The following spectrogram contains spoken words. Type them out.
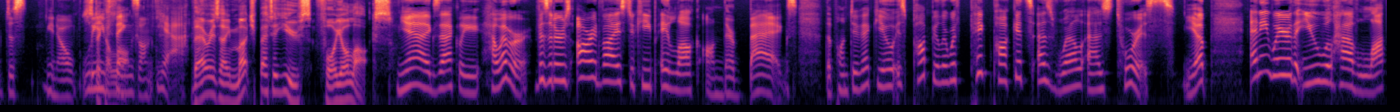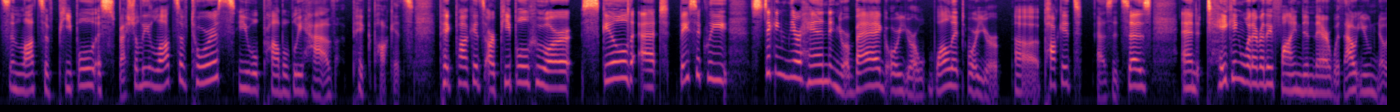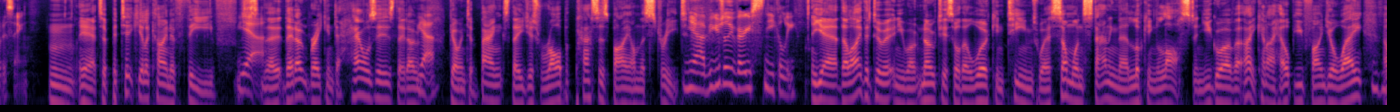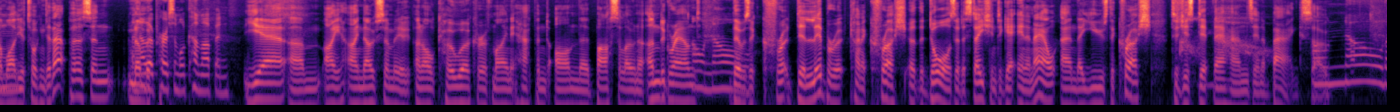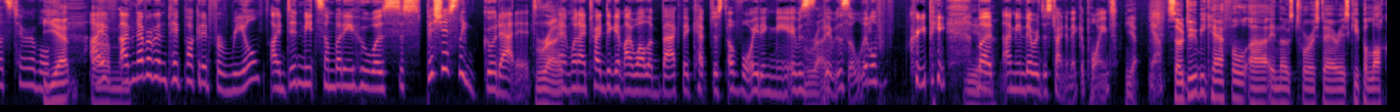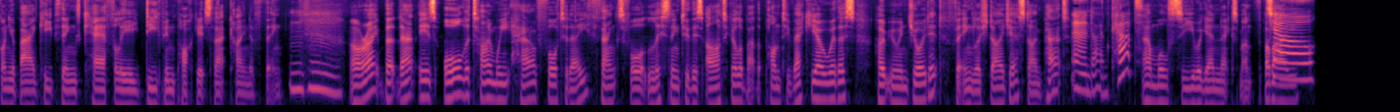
just you know, leave things on. Yeah. There is a much better use for your locks. Yeah, exactly. However, visitors are advised to keep a lock on their bags. The Ponte Vecchio is popular with pickpockets as well as tourists. Yep. Anywhere that you will have lots and lots of people, especially lots of tourists, you will probably have pickpockets. Pickpockets are people who are skilled at basically sticking their hand in your bag or your wallet or your uh, pocket, as it says, and taking whatever they find in there without you noticing. Mm, yeah, it's a particular kind of thief. Yeah. They, they don't break into houses, they don't yeah. go into banks, they just rob passers-by on the street. Yeah, usually very sneakily. Yeah, they'll either do it and you won't notice, or they'll work in teams where someone's standing there looking lost and you go over, hey, can I help you find your way? Mm -hmm. And while you're talking to that person, another number... person will come up and yeah um, I, I know somebody an old co-worker of mine. It happened on the barcelona underground. Oh no. There was a deliberate kind of crush at the doors at a station to get in and out and they used the crush to just oh, dip no. their hands in a bag so oh no. That's terrible. Yep i've um, i've never been pickpocketed for real. I did meet somebody who was suspiciously good at it. Right. And when i tried to get my wallet back they kept just avoiding me. It was right. it was a little creepy. Yeah. But I mean, they were just trying to make a point. Yeah. Yeah. So do be careful uh, in those tourist areas. Keep a lock on your bag. Keep things carefully deep in pockets, that kind of thing. Mm -hmm. All right. But that is all the time we have for today. Thanks for listening to this article about the Ponte Vecchio with us. Hope you enjoyed it. For English Digest, I'm Pat. And I'm Kat. And we'll see you again next month. Bye bye. Ciao.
